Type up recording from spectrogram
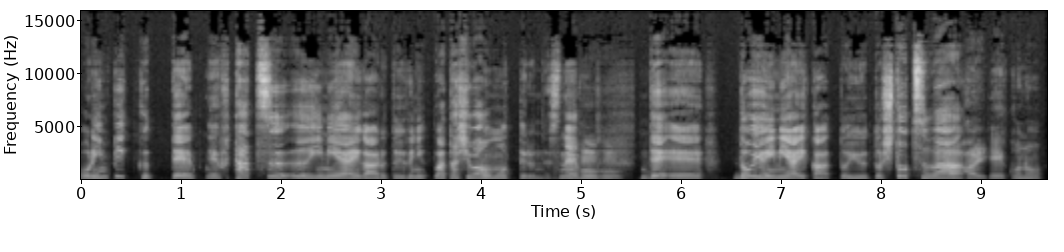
オリンピックって2つ意味合いがあるというふうに私は思ってるんですね。うんうん、で、えー、どういう意味合いかというと、一つは、はい、えー、この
